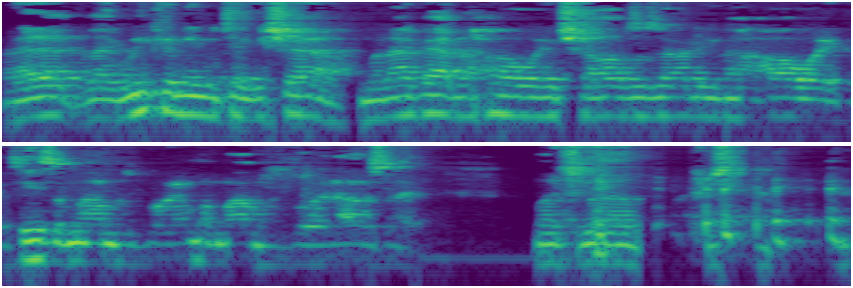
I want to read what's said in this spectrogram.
Right? Like we couldn't even take a shower. When I got in the hallway, Charles was already in the hallway because he's a mama's boy. I'm a mama's boy. And I was like, much love.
